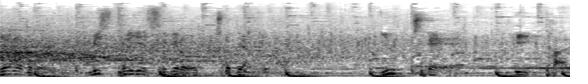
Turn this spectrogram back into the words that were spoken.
여러분을 미스터리의 세계로 초대합니다. 유체 이탈.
